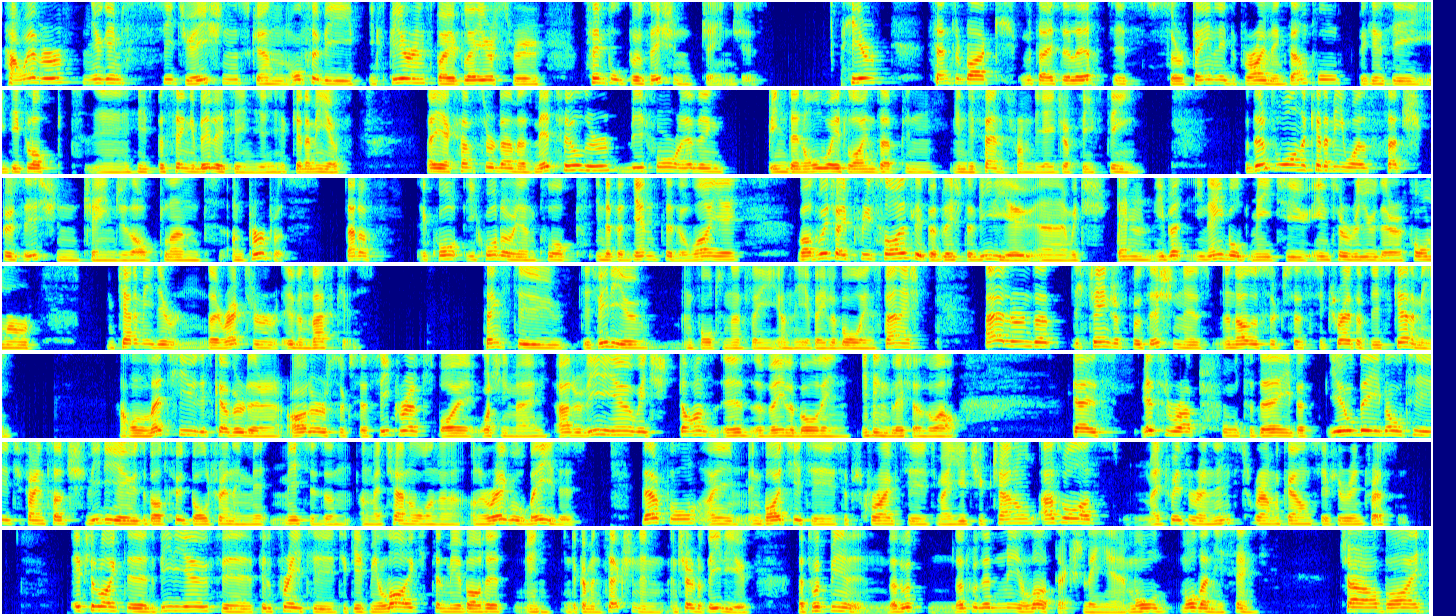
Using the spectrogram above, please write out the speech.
However, new game situations can also be experienced by players through simple position changes. Here, Centre back Matthijs de Ligt is certainly the prime example because he, he developed uh, his passing ability in the academy of Ajax Amsterdam as midfielder before having been then always lined up in, in defense from the age of 15. But there's one academy where such position changes are planned on purpose, that of Ecuadorian club Independiente del Valle about which I precisely published a video, uh, which then enabled me to interview their former Academy di- director Ivan Vasquez. Thanks to this video, unfortunately only available in Spanish, I learned that this change of position is another success secret of this academy. I'll let you discover the other success secrets by watching my other video, which does is available in, in English as well. Guys, it's a wrap for today, but you'll be able to, to find such videos about football training methods on, on my channel on a, on a regular basis. Therefore, I invite you to subscribe to, to my YouTube channel as well as my Twitter and Instagram accounts if you're interested. If you liked the, the video, feel free to, to give me a like, tell me about it in, in the comment section and, and share the video. That would be that would that would aid me a lot actually, uh, more more than you think. Ciao, bye.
